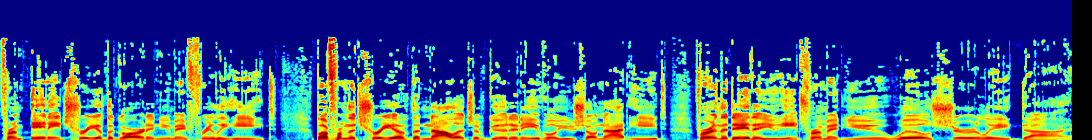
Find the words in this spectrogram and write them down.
From any tree of the garden you may freely eat, but from the tree of the knowledge of good and evil you shall not eat, for in the day that you eat from it you will surely die.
